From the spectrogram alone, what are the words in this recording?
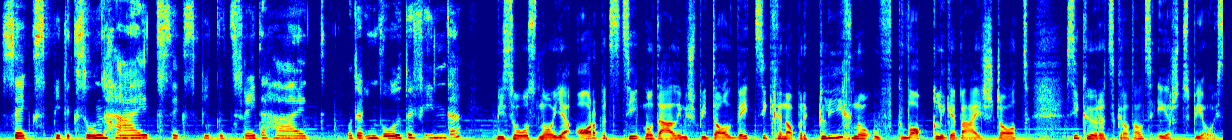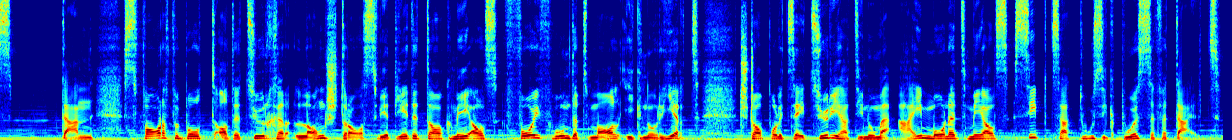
Sex bei der Gesundheit, Sex bei der Zufriedenheit oder im Wohlbefinden. Wieso das neue Arbeitszeitmodell im Spital Wetzikon aber gleich noch auf gewackeligen Beinen steht, Sie hören es gerade als erstes bei uns. Dann das Fahrverbot an der Zürcher Langstrasse wird jeden Tag mehr als 500 Mal ignoriert. Die Stadtpolizei Zürich hat in nur einem Monat mehr als 17.000 Bussen verteilt.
